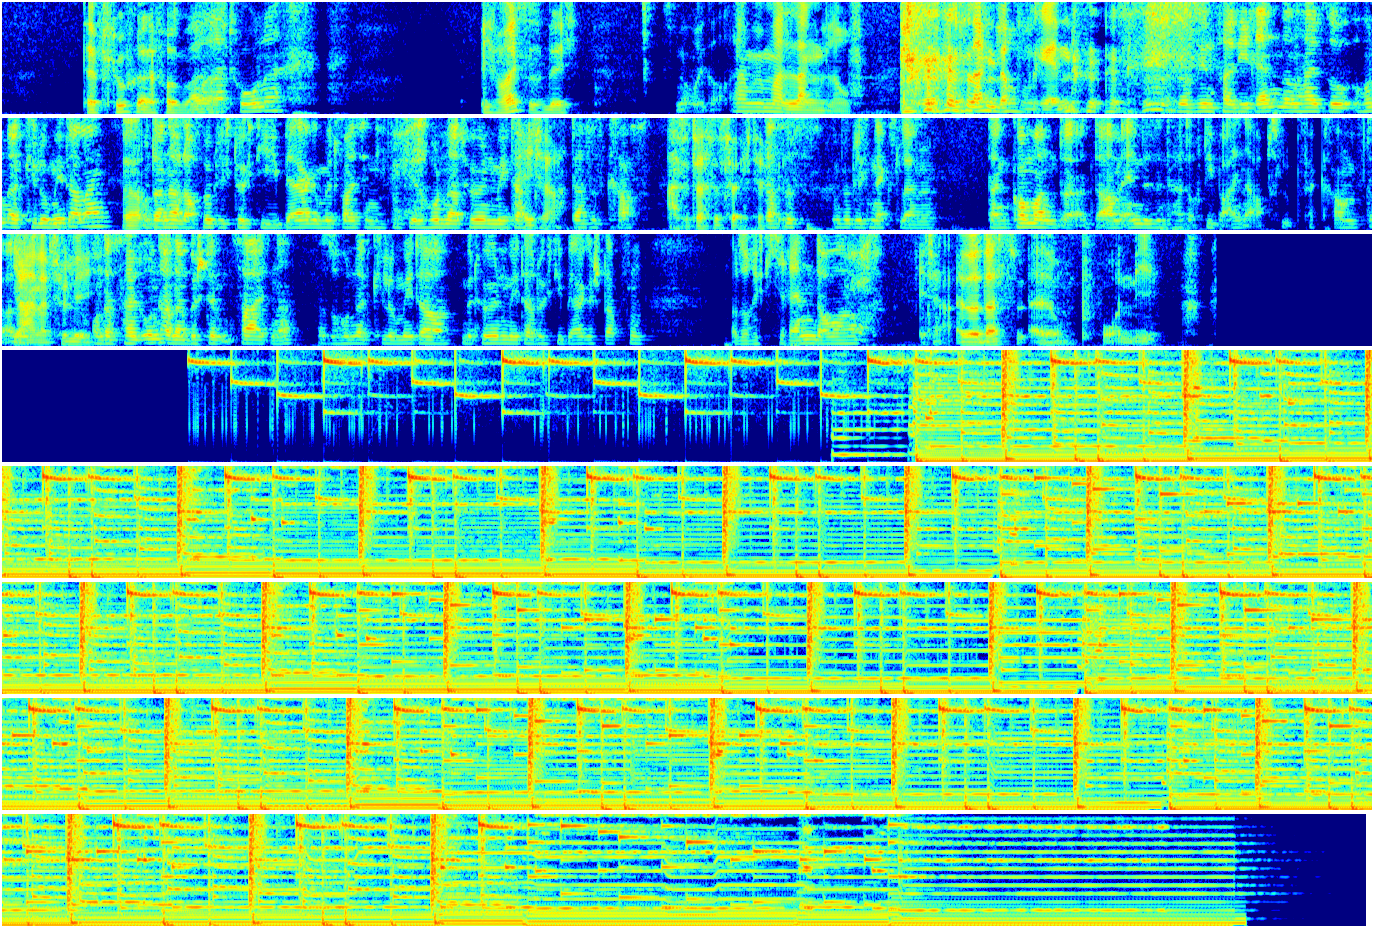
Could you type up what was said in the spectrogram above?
Der Plural von Marathon. Marathone. Ich weiß es nicht. Ist mir auch egal. Sagen wir mal Langlauf. Langlaufrennen. Also auf jeden Fall, die rennen dann halt so 100 Kilometer lang Ja. und dann halt auch wirklich durch die Berge mit, weiß ich nicht wie viel, 100 Höhenmeter. Alter. Das ist krass. Also das ist echt Das ist wirklich Next Level. Dann kommt man, da, da am Ende sind halt auch die Beine absolut verkrampft. Alles. Ja, natürlich. Und das halt unter einer bestimmten Zeit, ne? Also 100 Kilometer mit Höhenmeter durch die Berge stapfen. Also richtig rennen dauerhaft. Alter, also das, also, boah, nee.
